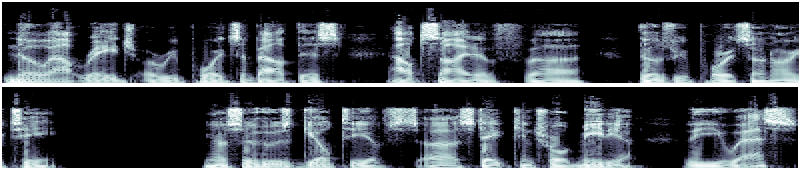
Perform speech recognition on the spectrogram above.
no outrage or reports about this outside of uh, those reports on RT. You know, so who's guilty of uh, state controlled media? The U.S.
